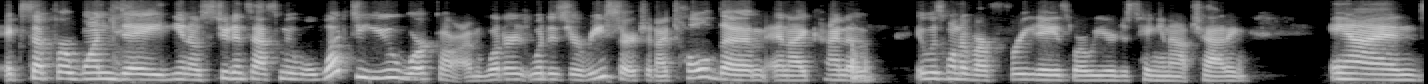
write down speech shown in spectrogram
except for one day. You know, students asked me, "Well, what do you work on? What are what is your research?" And I told them, and I kind of it was one of our free days where we were just hanging out chatting. And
